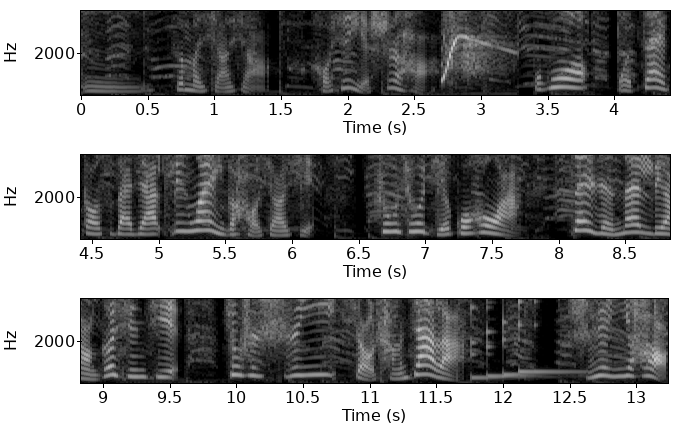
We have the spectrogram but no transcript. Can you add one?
嗯，这么想想好像也是哈。不过我再告诉大家另外一个好消息，中秋节过后啊，再忍耐两个星期就是十一小长假啦。十月一号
